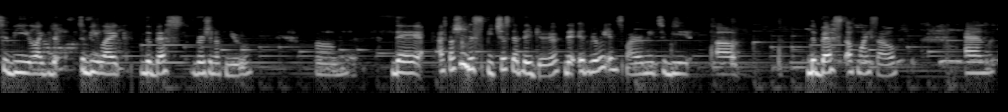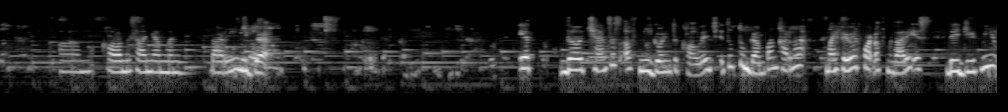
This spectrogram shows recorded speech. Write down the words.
to be like the, to be like the best version of you. Um, they especially the speeches that they give they, it really inspired me to be uh, the best of myself. And um, kalau misalnya mentari juga it the chances of me going to college itu tuh gampang karena my favorite part of mentari is they give me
